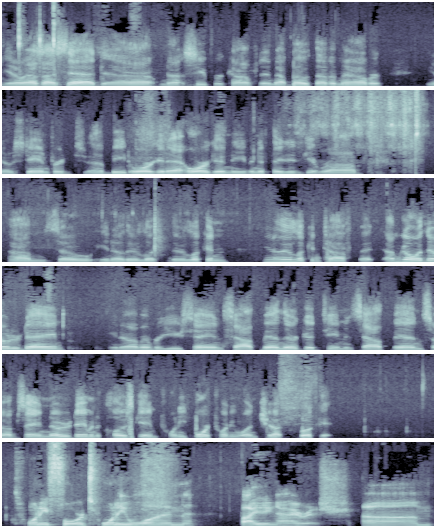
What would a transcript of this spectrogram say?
you know, as I said, uh, not super confident about both of them. However, you know, Stanford uh, beat Oregon at Oregon, even if they did get robbed. Um, so you know, they're look they're looking, you know, they're looking tough. But I'm going with Notre Dame. You know, I remember you saying South Bend, they're a good team in South Bend. So I'm saying Notre Dame in a close game, 24-21. Chuck, book it. 24 21 Fighting Irish. Um,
